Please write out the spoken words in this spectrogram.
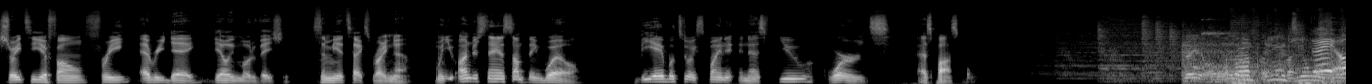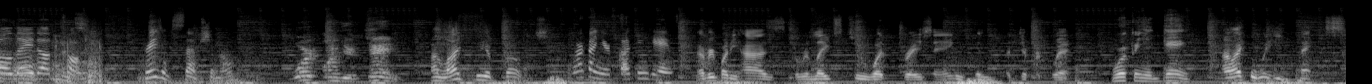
Straight to your phone, free every day, daily motivation. Send me a text right now. When you understand something well, be able to explain it in as few words as possible. DreAllDay.com. Pretty exceptional. Work on your game. I like the approach. Work on your fucking game. Everybody has relates to what Dre's saying in a different way. Work on your game. I like the way he thinks.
